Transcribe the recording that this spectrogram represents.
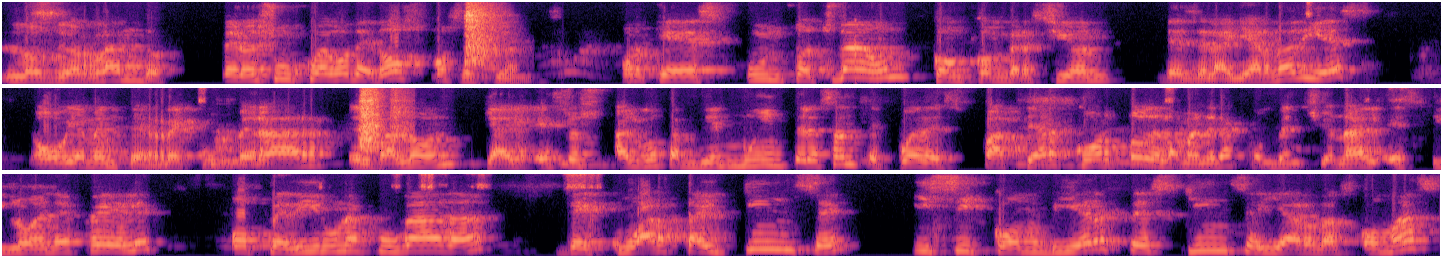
los de Orlando, pero es un juego de dos posesiones, porque es un touchdown con conversión desde la yarda 10 obviamente recuperar el balón, que eso es algo también muy interesante. Puedes patear corto de la manera convencional estilo NFL o pedir una jugada de cuarta y 15 y si conviertes 15 yardas o más,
